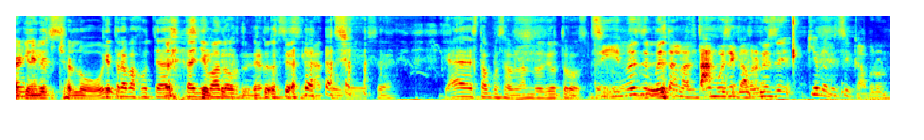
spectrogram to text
imaginé Ángeles, escucharlo hoy. ¿Qué trabajo te ha, te ha llevado a ordenar tu asesinato, güey? O sea, ya estamos hablando de otros. Sí, no es de métanlo al tambo ese cabrón, es de, quiebrate ese cabrón.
